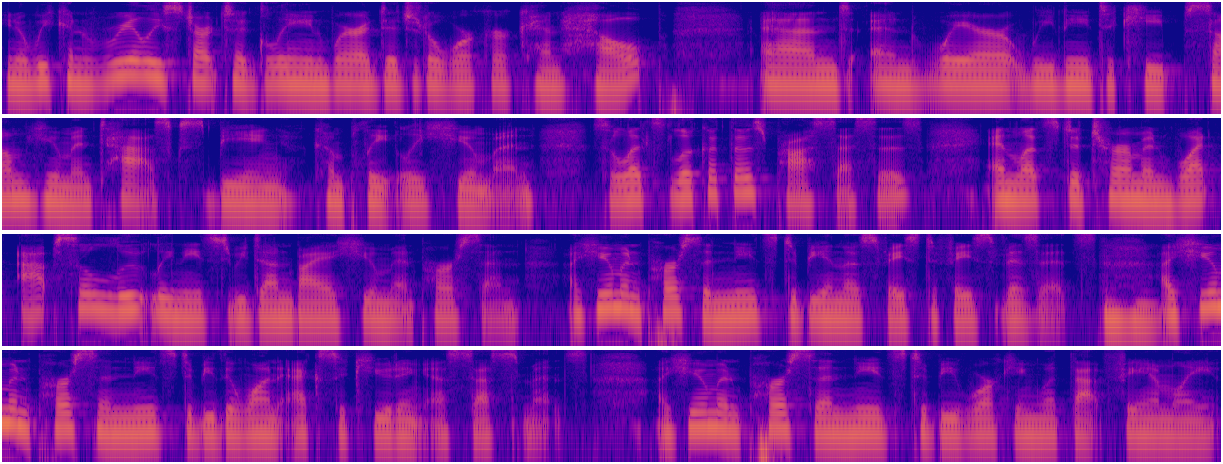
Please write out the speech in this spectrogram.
you know, we can really start to glean where a digital worker can help and and where we need to keep some human tasks being completely human. So let's look at those processes and let's determine what absolutely needs to be done by a human person. A human person needs to be in those face-to-face visits. Mm-hmm. A human person needs to be the one executing assessments. A human person needs to be working with that family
